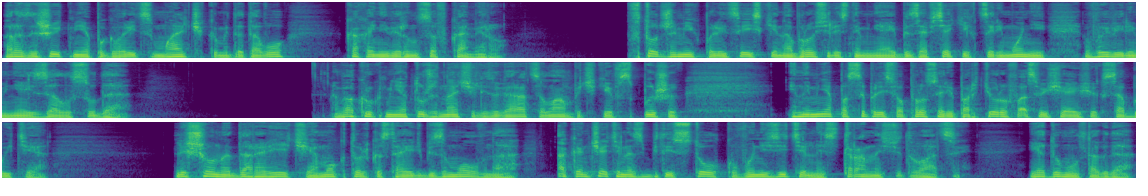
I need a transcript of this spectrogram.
разрешить мне поговорить с мальчиками до того, как они вернутся в камеру. В тот же миг полицейские набросились на меня и безо всяких церемоний вывели меня из зала суда. Вокруг меня тут же начали загораться лампочки вспышек, и на меня посыпались вопросы репортеров, освещающих события – Лишенный дара речи, я мог только стоять безмолвно, окончательно сбитый с толку в унизительной, странной ситуации. Я думал тогда,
